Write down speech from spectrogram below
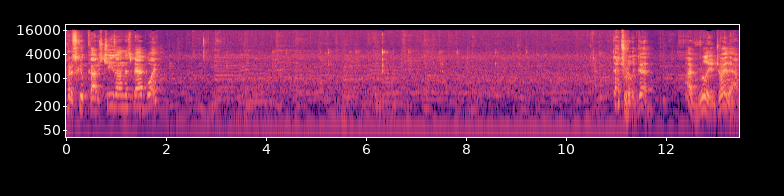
Put a scoop of cottage cheese on this bad boy. That's really good. I really enjoy that.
